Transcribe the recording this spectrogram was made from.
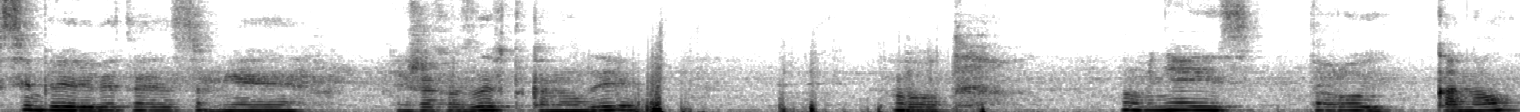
Всем привет, ребята, с вами Азыв, это канал Дэви. Вот. У меня есть второй канал,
